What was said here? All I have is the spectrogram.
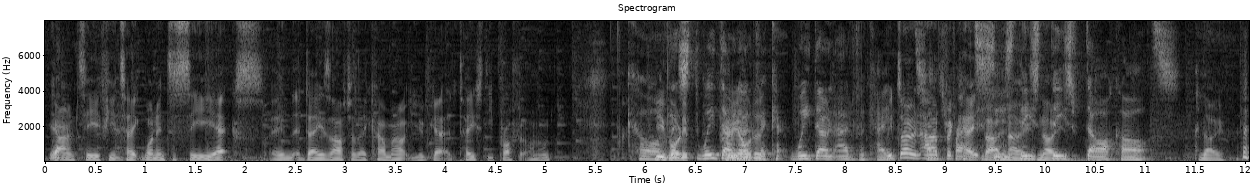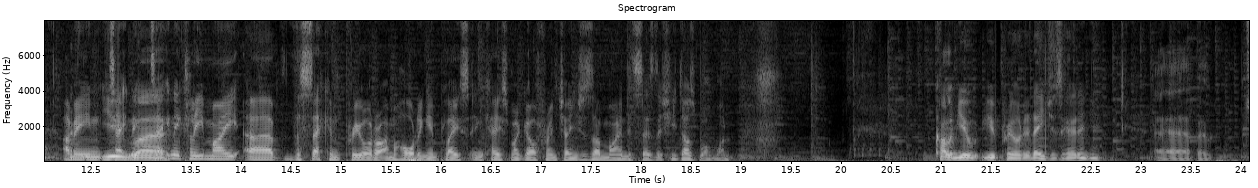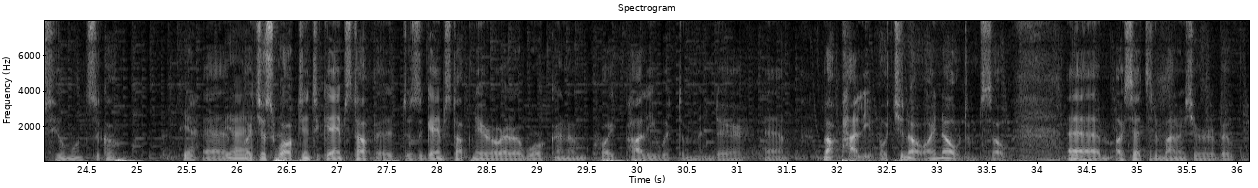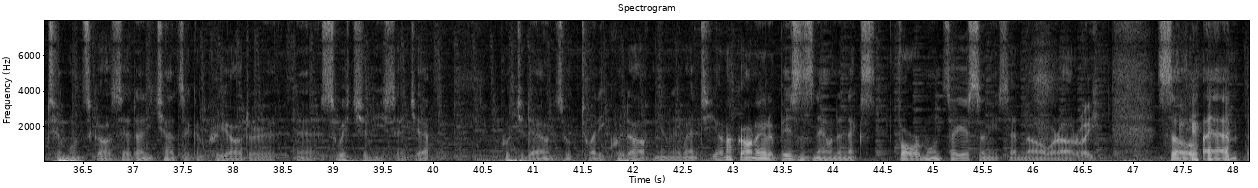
Yeah. Guarantee if you take one into CEX in the days after they come out, you get a tasty profit on one. God, You've already we don't advocate. We don't advocate. We don't advocate that, no, these no. these dark arts. No, I mean You, techni- uh, technically, my uh, the second pre-order I'm holding in place in case my girlfriend changes her mind and says that she does want one. Colin, you you pre-ordered ages ago, didn't you? uh, about two months ago. Yeah. Uh, yeah. I just walked into GameStop. Uh, there's a GameStop near where I work, and I'm quite pally with them in there. Um, not pally, but you know, I know them. So um, I said to the manager about two months ago, I said, any chance I can pre-order a, a Switch? And he said, yeah. Put you down, took 20 quid off me, and I went, You're not going out of business now in the next four months, I guess. And he said, No, we're all right. So, um,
